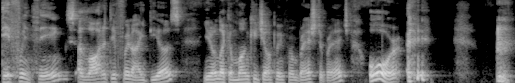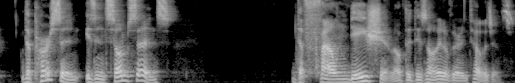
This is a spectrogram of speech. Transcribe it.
different things, a lot of different ideas, you know, like a monkey jumping from branch to branch, or the person is in some sense the foundation of the design of their intelligence.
